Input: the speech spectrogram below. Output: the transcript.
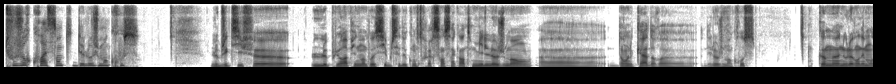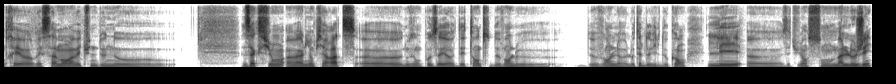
toujours croissante de logements Crous? L'objectif euh, le plus rapidement possible, c'est de construire 150 000 logements euh, dans le cadre euh, des logements Crous. Comme euh, nous l'avons démontré récemment avec une de nos actions à Lyon-Pierrat, euh, nous avons posé des tentes devant devant l'hôtel de ville de Caen. Les étudiants sont mal logés.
